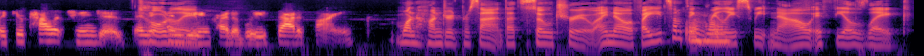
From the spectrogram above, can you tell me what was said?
Like your palate changes and totally. it can be incredibly satisfying. 100%. That's so true. I know if I eat something mm-hmm. really sweet now, it feels like,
